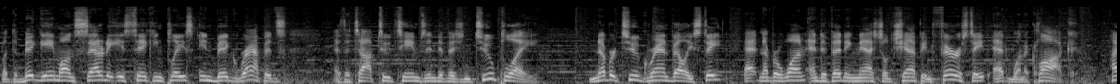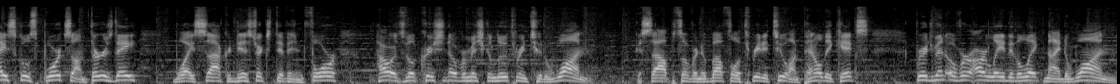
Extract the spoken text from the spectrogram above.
But the big game on Saturday is taking place in Big Rapids as the top two teams in Division II play. Number 2 Grand Valley State at number 1 and defending national champion Ferris State at 1 o'clock. High school sports on Thursday, Boys Soccer Districts Division 4, Howardsville Christian over Michigan Lutheran 2 1. Cassopolis over New Buffalo 3 2 on penalty kicks. Bridgman over Our Lady of the Lake 9 1.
